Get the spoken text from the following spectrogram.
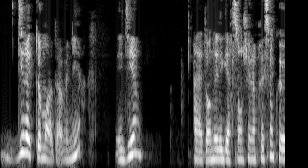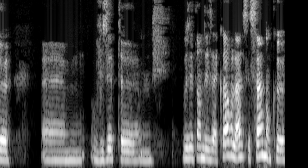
directement intervenir et dire, ah, attendez les garçons, j'ai l'impression que euh, vous êtes vous êtes en désaccord là, c'est ça? Donc, euh,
